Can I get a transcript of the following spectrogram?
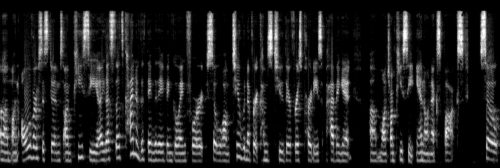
um, on all of our systems on PC. Like that's that's kind of the thing that they've been going for so long too. Whenever it comes to their first parties having it um, launch on PC and on Xbox, so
